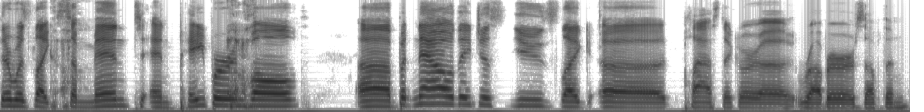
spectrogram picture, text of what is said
There was like cement and paper involved. Uh, but now they just use like uh plastic or a uh, rubber or something.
